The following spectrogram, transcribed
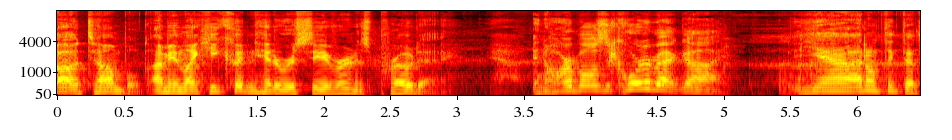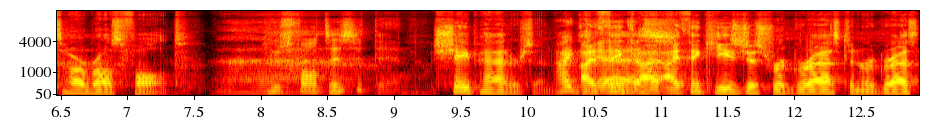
Oh, tumbled. I mean, like he couldn't hit a receiver in his pro day. Yeah, And Harbaugh's the quarterback guy. Yeah, I don't think that's Harbaugh's fault. Whose fault is it then? Shea Patterson. I think guess. I, I think he's just regressed and regressed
